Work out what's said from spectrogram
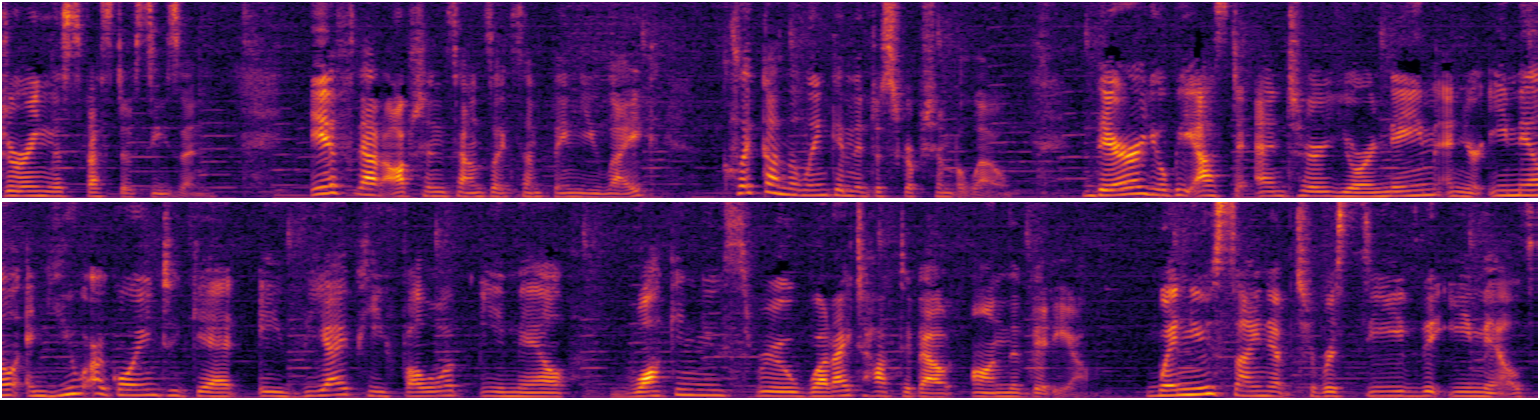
during this festive season. If that option sounds like something you like, click on the link in the description below. There you'll be asked to enter your name and your email and you are going to get a VIP follow-up email walking you through what I talked about on the video. When you sign up to receive the emails,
